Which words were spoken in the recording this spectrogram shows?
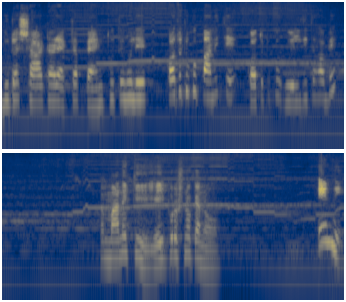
দুটো শার্ট আর একটা প্যান্ট ধুতে হলে কতটুকু পানিতে কতটুকু হুইল দিতে হবে? মানে কি এই প্রশ্ন কেন? এমনি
